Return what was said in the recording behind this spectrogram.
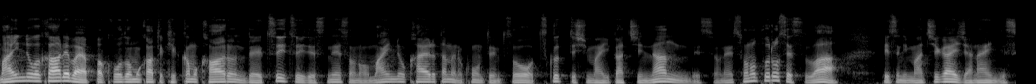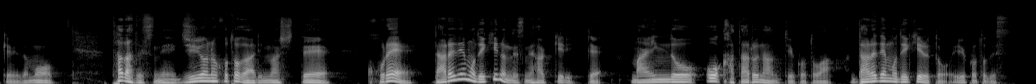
マインドが変わればやっぱ行動も変わって結果も変わるんで、ついついですね、そのマインドを変えるためのコンテンツを作ってしまいがちなんですよね。そのプロセスは別に間違いじゃないんですけれども、ただですね、重要なことがありまして、これ、誰でもできるんですね、はっきり言って。マインドを語るなんていうことは、誰でもできるということです。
